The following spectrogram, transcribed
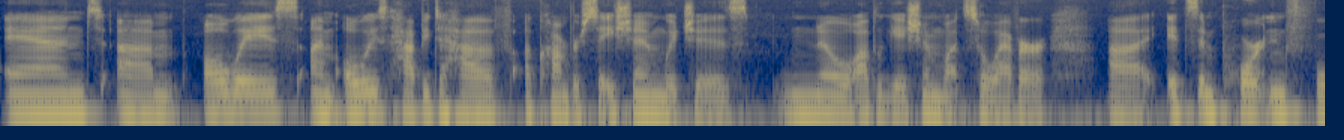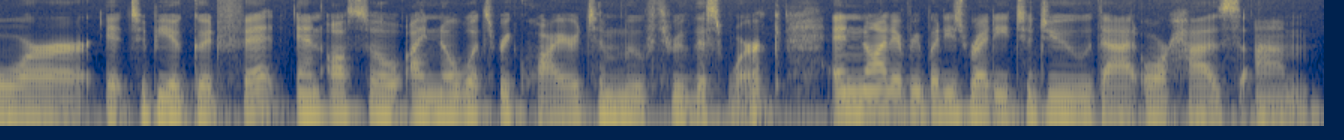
And um, always, I'm always happy to have a conversation, which is no obligation whatsoever. Uh, it's important for it to be a good fit. And also, I know what's required to move through this work. And not everybody's ready to do that or has. Um,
